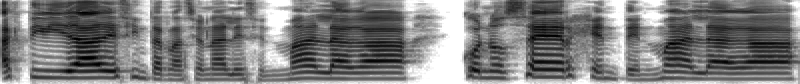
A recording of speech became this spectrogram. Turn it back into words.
actividades internacionales en Málaga, conocer gente en Málaga,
